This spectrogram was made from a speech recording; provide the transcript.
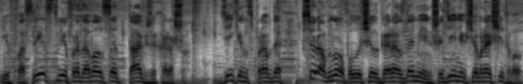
и впоследствии продавался так же хорошо. Диккенс, правда, все равно получил гораздо меньше денег, чем рассчитывал.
